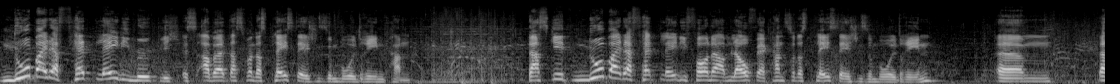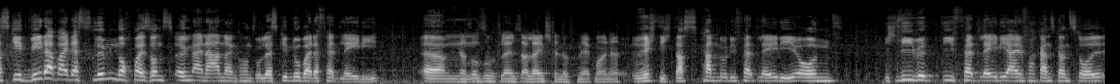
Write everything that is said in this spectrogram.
Nur bei der Fat Lady möglich ist aber, dass man das PlayStation-Symbol drehen kann. Das geht nur bei der Fat Lady vorne am Laufwerk, kannst du das PlayStation-Symbol drehen. Ähm, das geht weder bei der Slim noch bei sonst irgendeiner anderen Konsole. Es geht nur bei der Fat Lady. Ähm, Das ist auch so ein kleines Alleinstellungsmerkmal, ne? Richtig, das kann nur die Fat Lady und ich liebe die Fat Lady einfach ganz, ganz doll.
